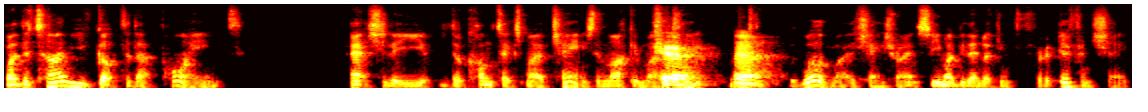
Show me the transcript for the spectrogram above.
By the time you've got to that point, actually the context might have changed, the market might sure. have changed, yeah. the world might have changed, right? So you might be then looking for a different shape.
